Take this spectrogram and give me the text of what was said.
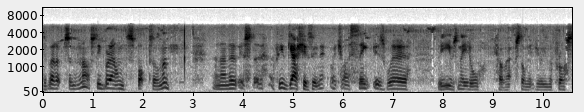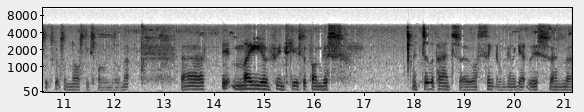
developed some nasty brown spots on them. And I noticed uh, a few gashes in it which I think is where the Eve's needle collapsed on it during the frost. It's got some nasty spines on that. Uh, it may have introduced a fungus into the pad so I think I'm going to get this. And uh,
